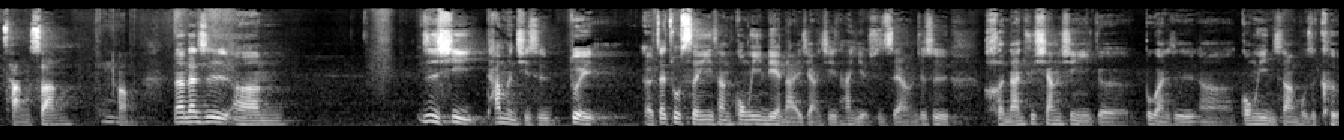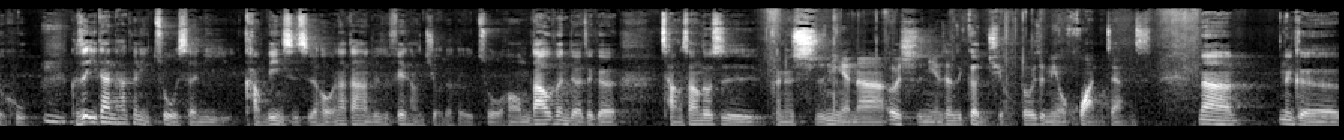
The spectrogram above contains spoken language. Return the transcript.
厂商，好、那但是嗯，日系他们其实对呃在做生意上供应链来讲，其实它也是这样，就是很难去相信一个不管是呃供应商或是客户，嗯，可是，一旦他跟你做生意 convince 之后，那当然就是非常久的合作哈。我们大部分的这个厂商都是可能十年啊、二十年甚至更久，都是没有换这样子。那那个，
